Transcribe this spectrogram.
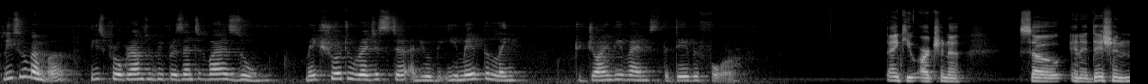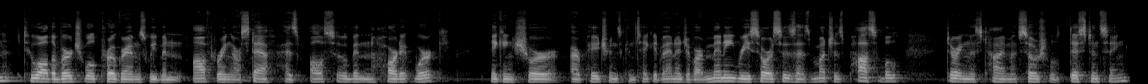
Please remember, these programs will be presented via Zoom. Make sure to register and you'll be emailed the link to join the events the day before. Thank you, Archana. So, in addition to all the virtual programs we've been offering, our staff has also been hard at work making sure our patrons can take advantage of our many resources as much as possible during this time of social distancing.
